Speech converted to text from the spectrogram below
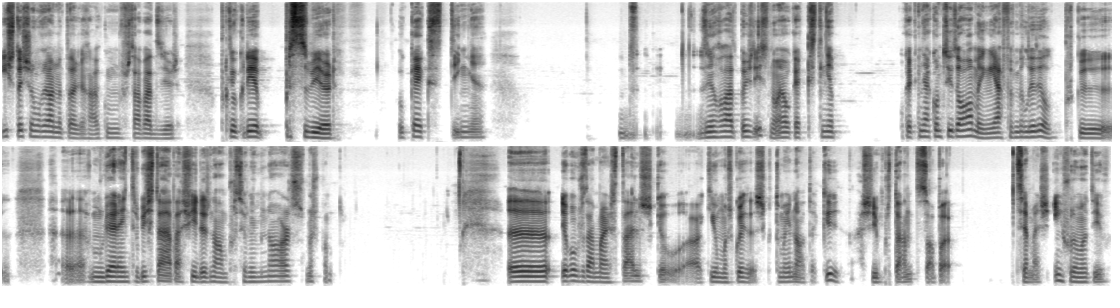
isto deixa-me realmente agarrado, como estava a dizer porque eu queria perceber o que é que se tinha desenrolado depois disso, não é? O que é que se tinha o que é que tinha acontecido ao homem e à família dele, porque a mulher é entrevistada, as filhas não, por serem menores, mas pronto. Uh, eu vou-vos dar mais detalhes, que eu, há aqui umas coisas que tomei nota que acho importante, só para ser mais informativo.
